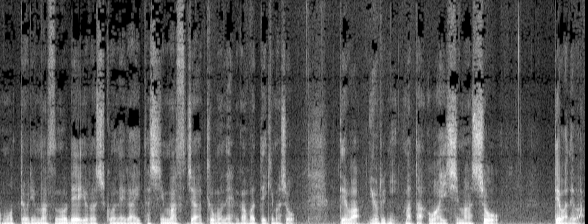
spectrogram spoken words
思っておりますのでよろしくお願いいたします。じゃあ今日もね頑張っていきましょう。では夜にまたお会いしましょう。ではでは。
